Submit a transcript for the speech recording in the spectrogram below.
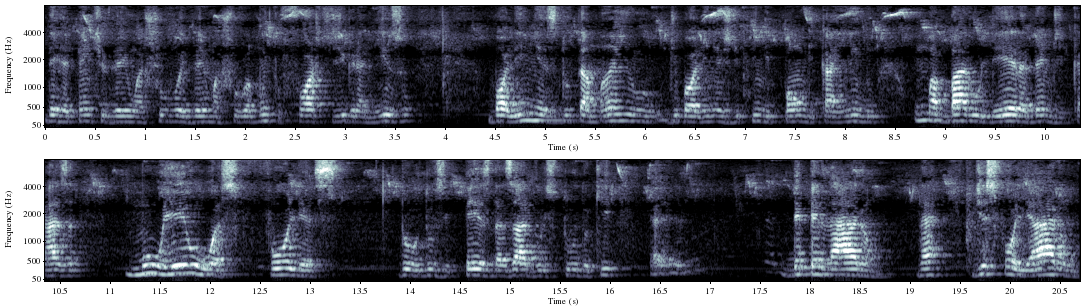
De repente veio uma chuva e veio uma chuva muito forte de granizo, bolinhas do tamanho de bolinhas de ping-pong caindo, uma barulheira dentro de casa, moeu as folhas do, dos ipês, das árvores, tudo aqui, é, depenaram, né? desfolharam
